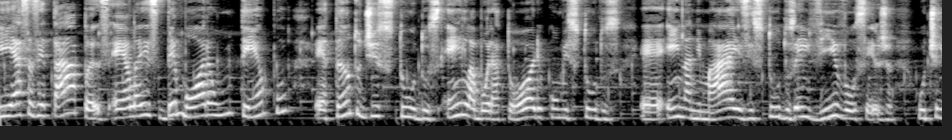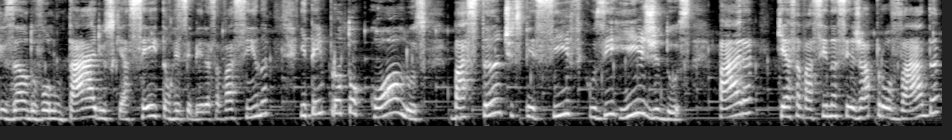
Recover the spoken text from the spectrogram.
E essas etapas, elas demoram um tempo, é, tanto de estudos em laboratório, como estudos é, em animais, estudos em vivo, ou seja, utilizando voluntários que aceitam receber essa vacina, e tem protocolos bastante específicos e rígidos para que essa vacina seja aprovada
